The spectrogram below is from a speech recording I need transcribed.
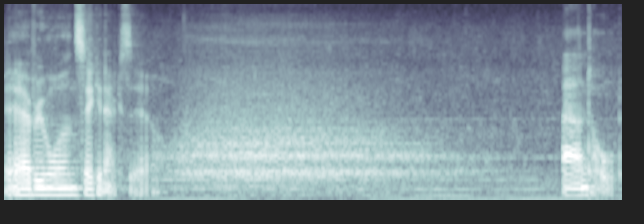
Everyone take an exhale. And hold.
